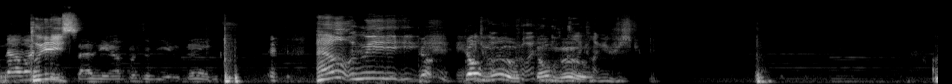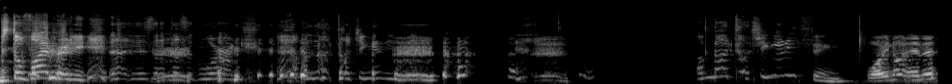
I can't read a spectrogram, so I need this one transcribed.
now my Please. spazzing out because of you. Thanks. Help me! Don't- don't Do move, don't move. I'm still vibrating. That, is, that doesn't work. I'm not touching anything. I'm not touching anything. Why not, know what,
